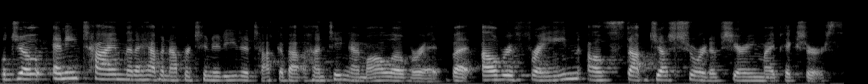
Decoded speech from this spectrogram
well joe anytime that i have an opportunity to talk about hunting i'm all over it but i'll refrain i'll stop just short of sharing my pictures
